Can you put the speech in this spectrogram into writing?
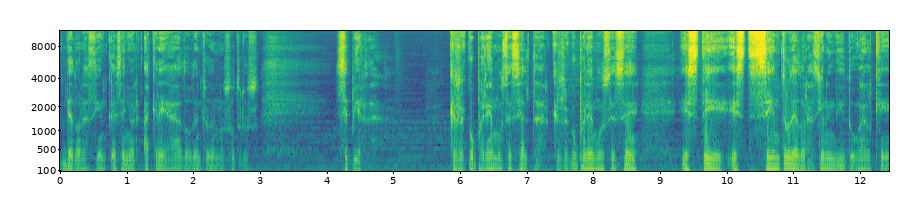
de adoración que el Señor ha creado dentro de nosotros se pierda. Que recuperemos ese altar, que recuperemos ese este, este, centro de adoración individual que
